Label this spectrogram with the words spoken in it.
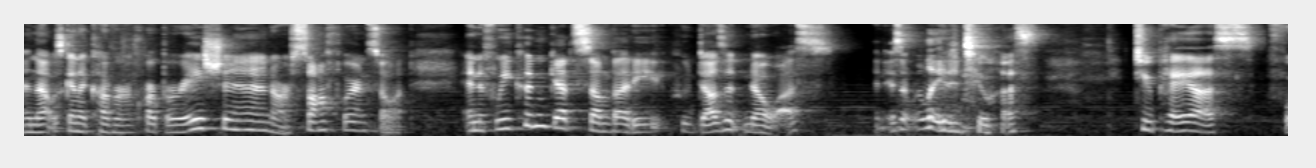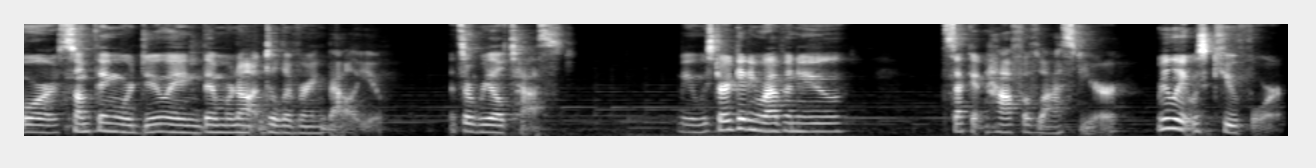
and that was going to cover our corporation, our software, and so on. And if we couldn't get somebody who doesn't know us and isn't related to us to pay us for something we're doing, then we're not delivering value. It's a real test. I mean, we started getting revenue second half of last year. Really, it was Q4.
